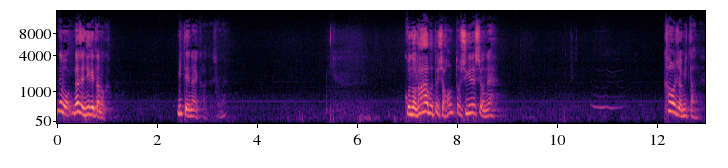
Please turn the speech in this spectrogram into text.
でもなぜ逃げたのか。見ていないからですよね。このラーブとしては本当不思議ですよね。彼女は見たんです。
